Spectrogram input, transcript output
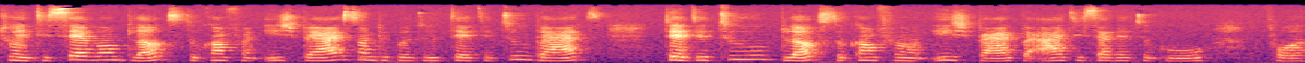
27 blocks to come from each bag. Some people do 32 bags. 32 blocks to come from each bag but I decided to go for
